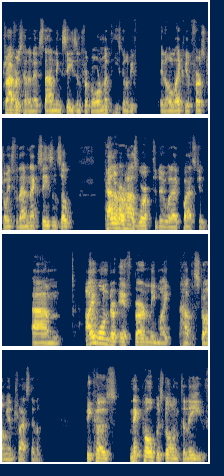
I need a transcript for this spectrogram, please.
Travers had an outstanding season for Bournemouth. He's going to be, in all likelihood, first choice for them next season. So Kelleher has work to do without question. Um, I wonder if Burnley might have a strong interest in him because Nick Pope is going to leave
